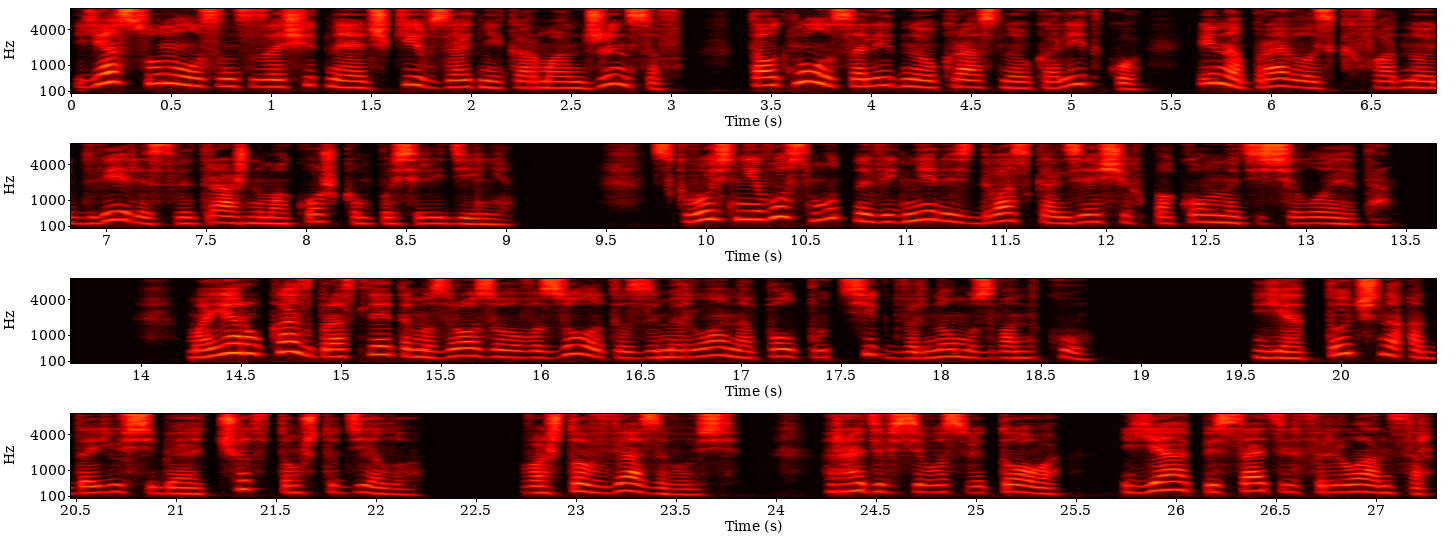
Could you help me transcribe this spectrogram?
я сунула солнцезащитные очки в задний карман джинсов, толкнула солидную красную калитку и направилась к входной двери с витражным окошком посередине. Сквозь него смутно виднелись два скользящих по комнате силуэта. Моя рука с браслетом из розового золота замерла на полпути к дверному звонку. Я точно отдаю себе отчет в том, что делаю, во что ввязываюсь. Ради всего святого, я писатель-фрилансер,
